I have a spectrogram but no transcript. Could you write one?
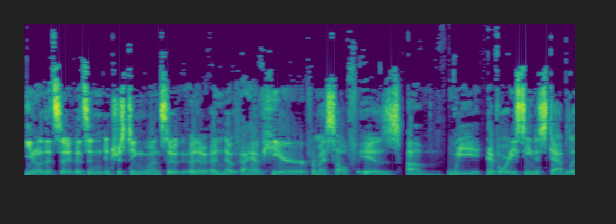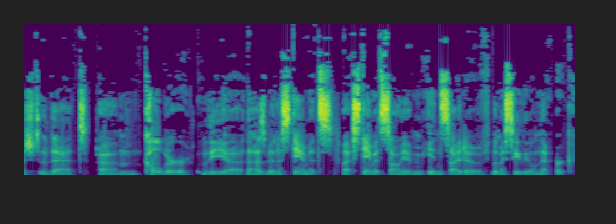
You know, that's a, that's an interesting one. So, uh, a note I have here for myself is um, we have already seen established that um, Culber, the uh, the husband of Stamets, uh, Stamets saw him inside of the mycelial network,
